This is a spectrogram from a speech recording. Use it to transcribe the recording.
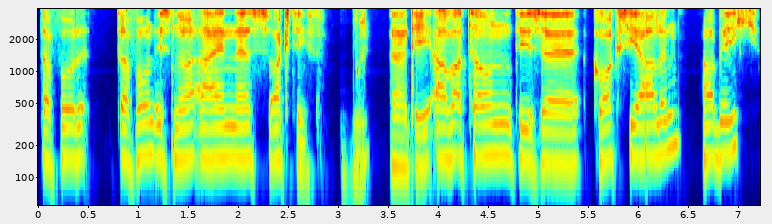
Davor, davon ist nur eines aktiv. Mhm. Äh, die Avaton, diese koaxialen, habe ich.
